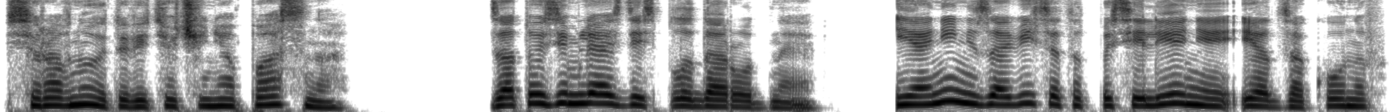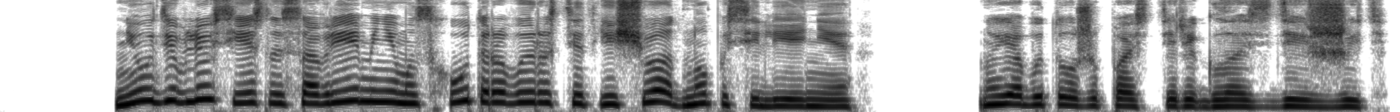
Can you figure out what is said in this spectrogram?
Все равно это ведь очень опасно. Зато земля здесь плодородная, и они не зависят от поселения и от законов. Не удивлюсь, если со временем из хутора вырастет еще одно поселение, но я бы тоже постереглась здесь жить.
